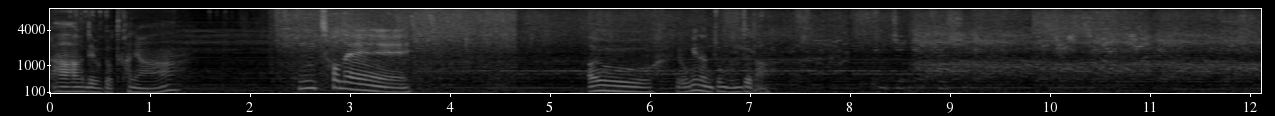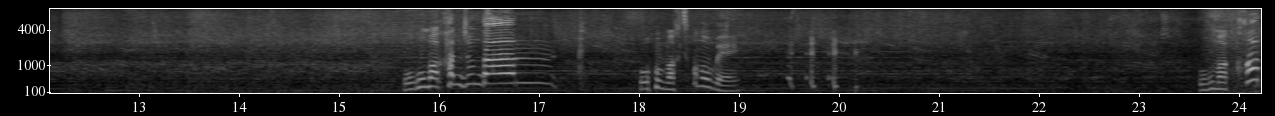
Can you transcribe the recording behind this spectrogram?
아 근데 여기 어떡하냐? 홍천에 아유 여기는 좀 문제다. 보호막 한 준단 보호막 1500 보호막 컷!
